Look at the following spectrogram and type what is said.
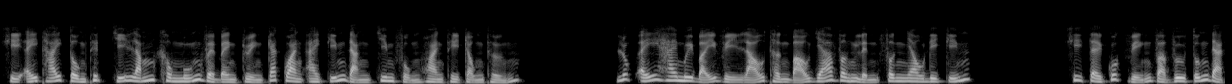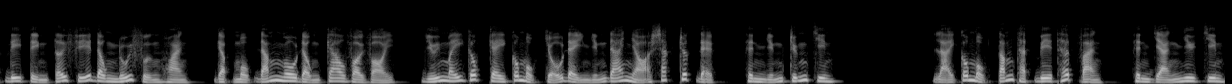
khi ấy Thái Tôn thích chí lắm không muốn về bèn truyền các quan ai kiếm đặng chim Phụng Hoàng thì trọng thưởng. Lúc ấy 27 vị lão thần bảo giá vân lệnh phân nhau đi kiếm. Khi Tề Quốc Viễn và Vưu Tuấn Đạt đi tìm tới phía đông núi Phượng Hoàng, gặp một đám ngô đồng cao vòi vọi, dưới mấy gốc cây có một chỗ đầy những đá nhỏ sắc rất đẹp, hình những trứng chim. Lại có một tấm thạch bia thép vàng, hình dạng như chim,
